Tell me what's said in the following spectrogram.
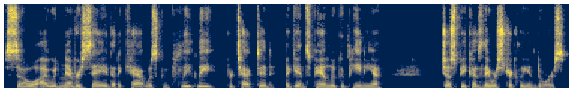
So I would mm. never say that a cat was completely protected against panleukopenia just because they were strictly indoors.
